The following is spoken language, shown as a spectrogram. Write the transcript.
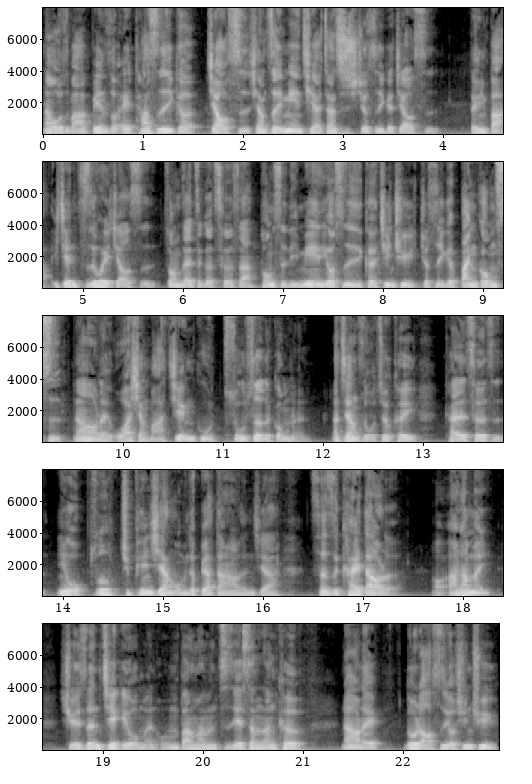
那我是把它变成说，哎，它是一个教室，像这一面起来，但是就是一个教室，等于把一间智慧教室装在这个车上，同时里面又是一个进去就是一个办公室。然后呢，我还想把它兼顾宿舍的功能。那这样子我就可以开着车子，因为我说去偏乡，我们就不要打扰人家，车子开到了。哦，让、啊、他们学生借给我们，我们帮他们直接上上课。然后呢，如果老师有兴趣，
